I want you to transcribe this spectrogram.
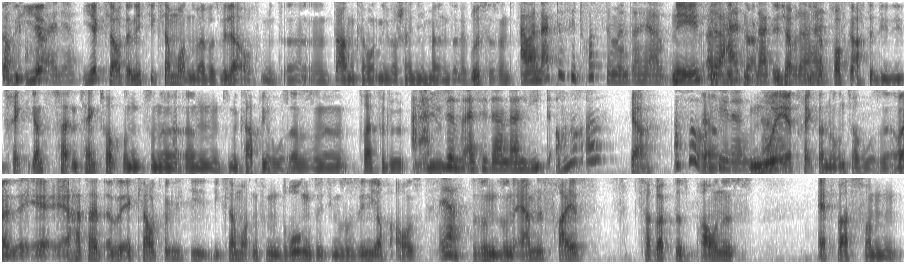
also ihr, ein, ja. ihr klaut er nicht die Klamotten, weil was will er auch mit äh, Damenklamotten, die wahrscheinlich nicht mehr in seiner Größe sind. aber nackt ist sie trotzdem hinterher. Nee, die ist nicht nackt. Ich habe ich hab halt- drauf geachtet, die, die trägt die ganze Zeit einen Tanktop und so eine, ähm, so eine Capri-Hose, also so eine Dreiviertel. Aber hat sie das, als sie dann da liegt, auch noch an? Ja. Ach so, okay, ja. dann, Nur äh, er trägt dann eine Unterhose. Aber er, er hat halt, also er klaut wirklich die, die Klamotten von einem Drogensüchtigen, so sehen die auch aus. Ja. So ein, so ein ärmelfreies, zerröpptes, braunes Etwas von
